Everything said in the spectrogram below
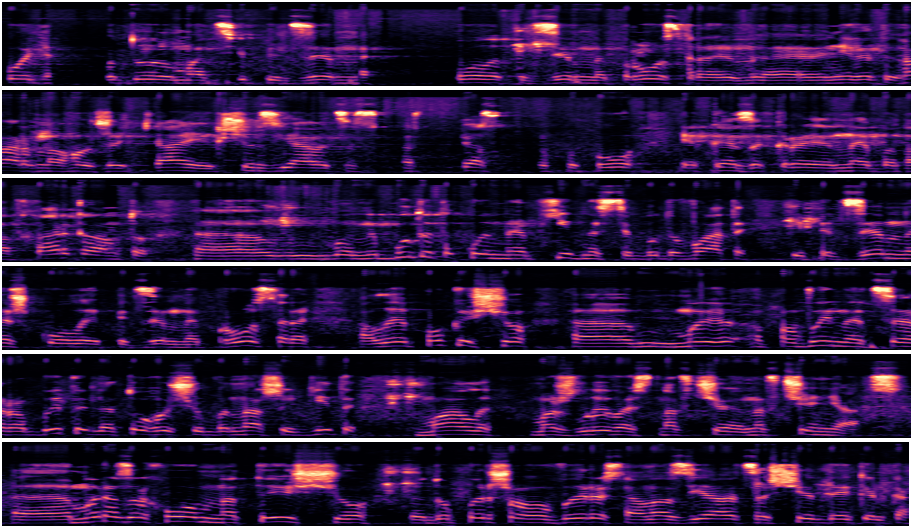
Сьогодні будуємо ці підземне поле, підземне простори е, невідгарного життя. Якщо з'явиться сучасне ППО, яке закриє небо над Харковом, то е, не буде такої необхідності будувати і підземні школи, і підземні простори. Але поки що е, ми повинні це робити для того, щоб наші діти мали можливість навча- навчання. Ми розраховуємо на те, що до 1 вересня у нас з'явиться ще декілька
